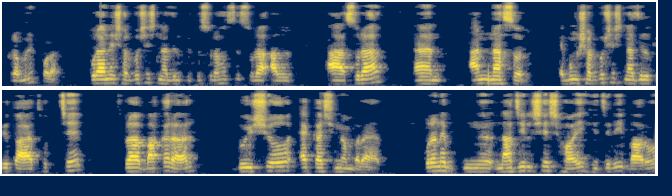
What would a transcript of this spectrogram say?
ইকরা মানে পড়া। কোরআনের সর্বশেষ নাজিলকৃত সূরা হচ্ছে সুরা আল সূরা আন নাসর এবং সর্বশেষ নাজিলকৃত আয়াত হচ্ছে সূরা বাকারার দুইশো একাশি নম্বর আয়াত। কোরআনে নাজিল শেষ হয় হিজরি বারো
